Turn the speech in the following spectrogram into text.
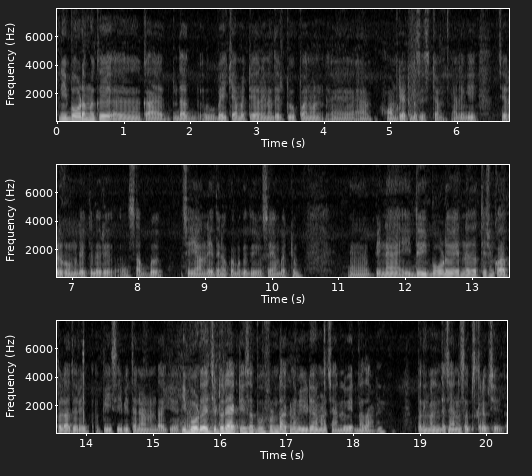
ഇനി ഈ ബോർഡ് നമുക്ക് എന്താ ഉപയോഗിക്കാൻ പറ്റുക പറയുന്നത് ഒരു ടു പോയിന്റ് വൺ ഹോം തിയേറ്ററിന്റെ സിസ്റ്റം അല്ലെങ്കിൽ ചെറിയ റൂമിലേക്കുള്ള ഒരു സബ് ചെയ്യാനുള്ള ഇതിനൊക്കെ നമുക്ക് ഇത് യൂസ് ചെയ്യാൻ പറ്റും. പിന്നെ ഇത് ഈ ബോർഡ് വരുന്നത് അത്യാവശ്യം കുഴപ്പമില്ലാത്തൊരു പി സി ബി തന്നെയാണ് ഉണ്ടാക്കിയത്. ഈ ബോർഡ് വെച്ചിട്ട് ഒരു ആക്റ്റീവ് സബ് ഉണ്ടാക്കുന്ന വീഡിയോ നമ്മുടെ ചാനൽ വരുന്നതാണ്. അപ്പോൾ നിങ്ങൾ എന്റെ ചാനൽ സബ്സ്ക്രൈബ് ചെയ്യുക.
